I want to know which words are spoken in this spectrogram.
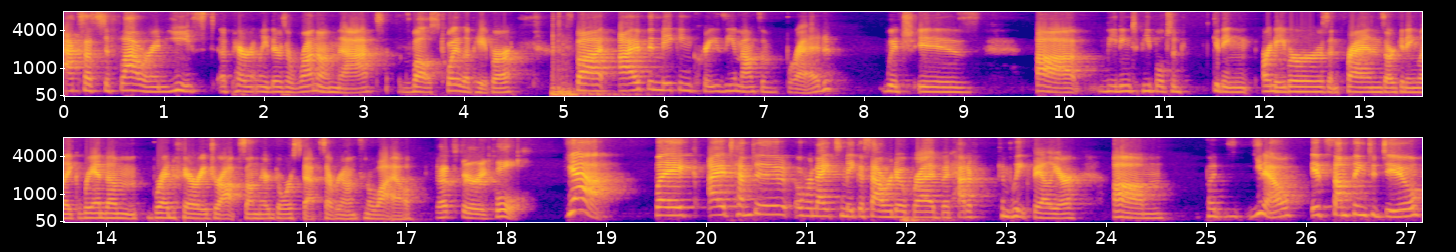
access to flour and yeast apparently there's a run on that as well as toilet paper. But I've been making crazy amounts of bread, which is uh, leading to people to getting our neighbors and friends are getting like random bread fairy drops on their doorsteps every once in a while. That's very cool. Yeah. Like I attempted overnight to make a sourdough bread, but had a complete failure. Um, but you know, it's something to do.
